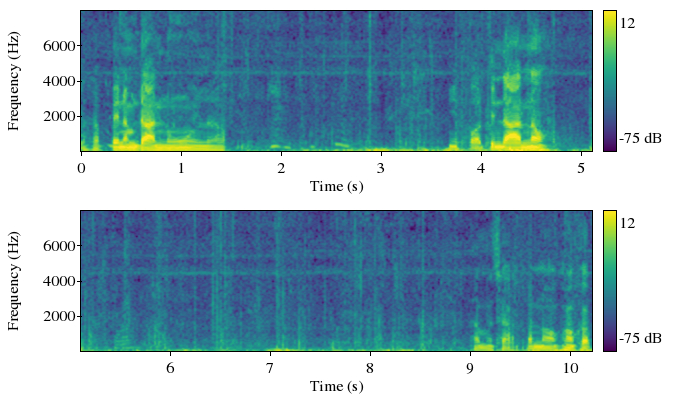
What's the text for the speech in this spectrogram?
นะครับไปนำดานหนูนี่แหละครับนี่ขอดเป็นดานเนาะธรร มชาติบ้านนอกเขาครับ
